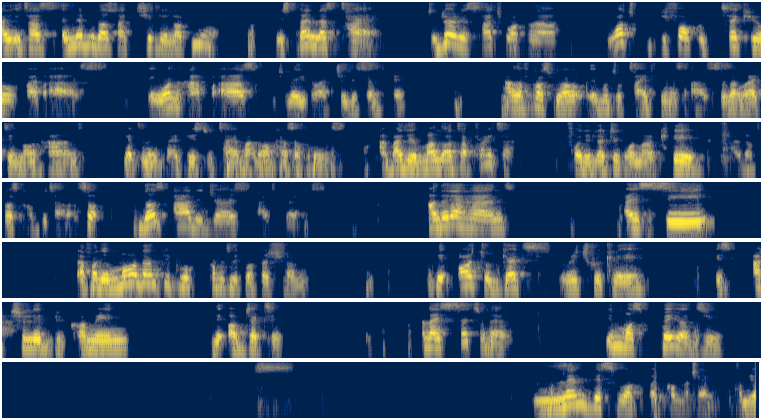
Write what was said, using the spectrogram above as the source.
And it has enabled us to achieve a lot more. We spend less time to do a research work now, what before could take you five hours, in one half hours, today you can achieve the same thing. And of course, we are able to type things as instead of writing longhand, getting a typist to type and all kinds of things. And by the manual typewriter for the electric one now came, and of course, computer. So those are the joys I experience. On the other hand, I see that for the modern people coming to the profession, the urge to get rich quickly is actually becoming the objective. And I said to them, you must pay your due. Learn this work by come naturally from your.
